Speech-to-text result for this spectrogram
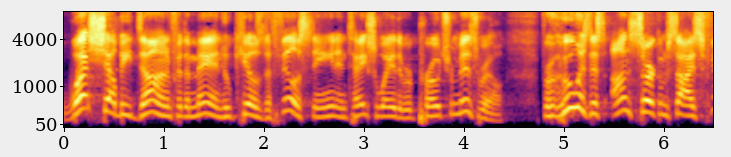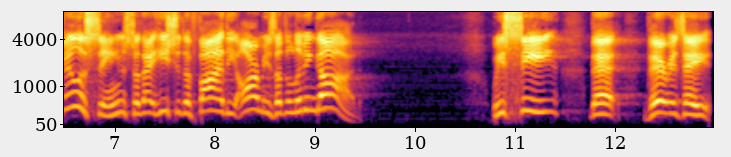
What shall be done for the man who kills the Philistine and takes away the reproach from Israel? For who is this uncircumcised Philistine so that he should defy the armies of the living God? We see that there is a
